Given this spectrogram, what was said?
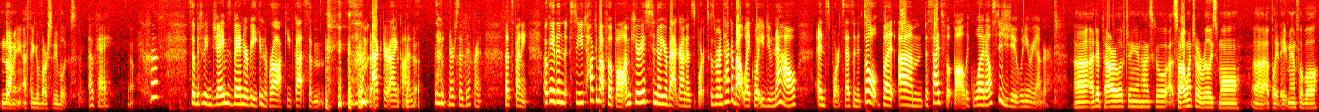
Not Yeah. me. I think of Varsity Blues. Okay. Yeah. So between James Van Der Beek and The Rock, you've got some some actor icons. They're so different. That's funny. Okay, then so you talked about football. I'm curious to know your background in sports because we're going to talk about like what you do now in sports as an adult. But um, besides football, like what else did you do when you were younger? Uh, I did powerlifting in high school. So I went to a really small. Uh, I played eight man football,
